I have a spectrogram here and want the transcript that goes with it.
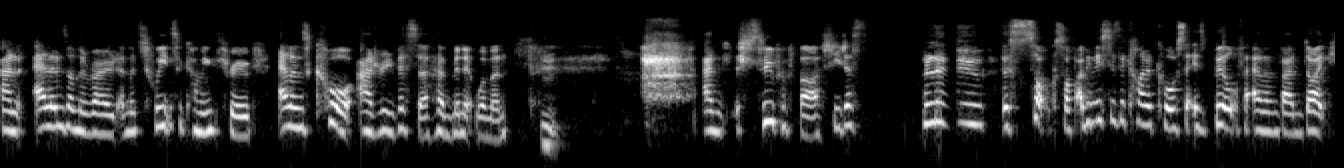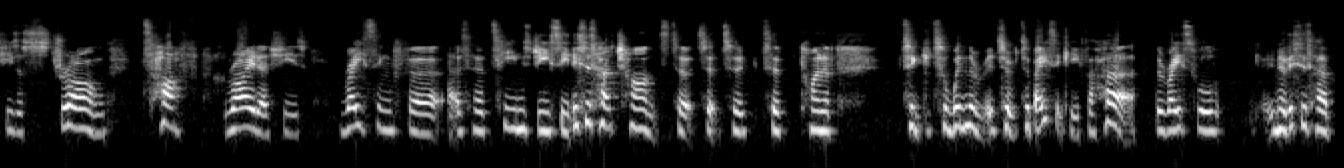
And Ellen's on the road, and the tweets are coming through. Ellen's caught Adrie Visser, her minute woman, hmm. and super fast. She just blew the socks off. I mean, this is the kind of course that is built for Ellen Van Dijk. She's a strong, tough rider. She's racing for as her team's GC. This is her chance to to to, to kind of to to win the to, to basically for her the race will. You know, this is her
